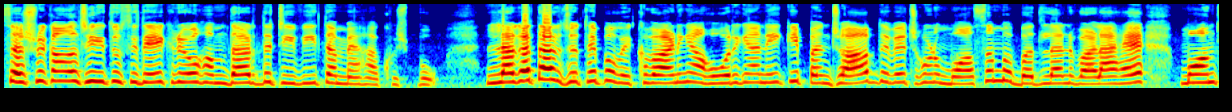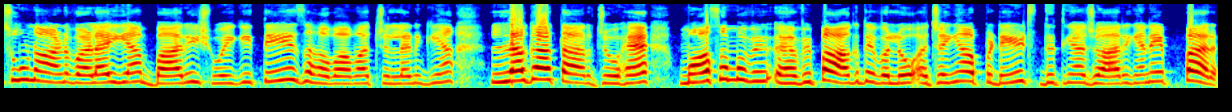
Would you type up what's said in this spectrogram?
ਸਤਿ ਸ਼੍ਰੀ ਅਕਾਲ ਜੀ, ਤੁਸੀਂ ਦੇਖ ਰਹੇ ਹੋ ਹਮਦਰਦ ਟੀਵੀ, ਤਾਂ ਮੈਂ ਹਾਂ ਖੁਸ਼ਬੂ। ਲਗਾਤਾਰ ਜਿੱਥੇ ਭਵਿੱਖਬਾਣੀਆਂ ਹੋ ਰਹੀਆਂ ਨੇ ਕਿ ਪੰਜਾਬ ਦੇ ਵਿੱਚ ਹੁਣ ਮੌਸਮ ਬਦਲਣ ਵਾਲਾ ਹੈ, ਮੌਨਸੂਨ ਆਉਣ ਵਾਲਾ ਹੈ ਜਾਂ ਬਾਰਿਸ਼ ਹੋਏਗੀ, ਤੇਜ਼ ਹਵਾਵਾਂ ਚੱਲਣਗੀਆਂ, ਲਗਾਤਾਰ ਜੋ ਹੈ, ਮੌਸਮ ਵਿ- ਵਿਭਾਗ ਦੇ ਵੱਲੋਂ ਅਜਿਹੀਆਂ ਅਪਡੇਟਸ ਦਿੱਤੀਆਂ ਜਾ ਰਹੀਆਂ ਨੇ, ਪਰ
